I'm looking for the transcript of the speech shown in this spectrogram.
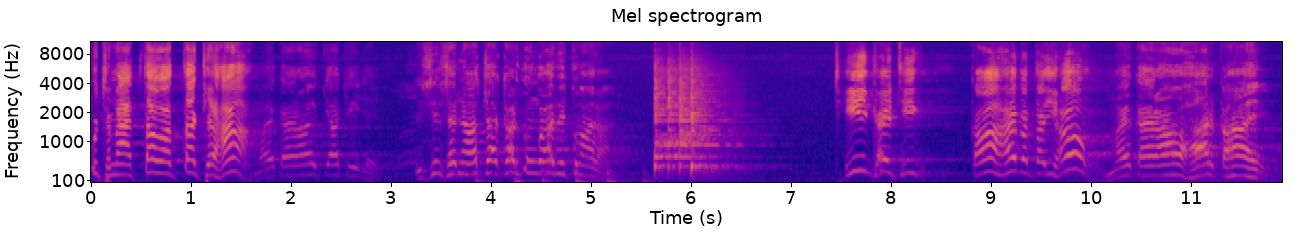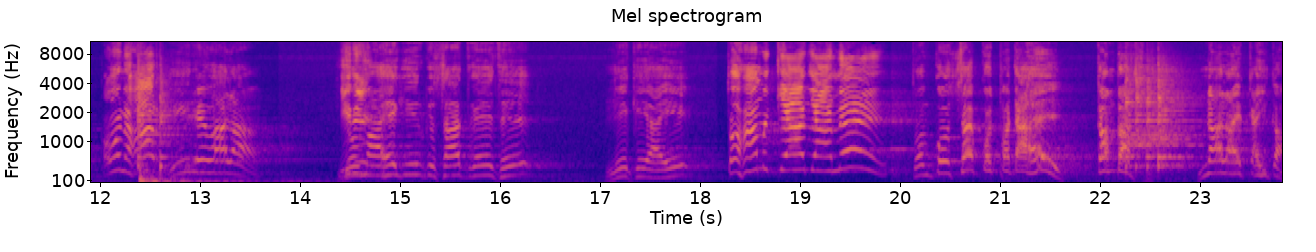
कुछ नाश्ता वास्ता क्या? मैं कह रहा हूँ क्या चीज़ है? इसी से नाश्ता कर दूँगा अभी तुम्हारा। ठीक है ठीक। कहाँ है बताइए हो मैं कह रहा हूँ हार कहाँ है? कौन हार? हीरे वाला। हीरे जो माहेगीर के साथ गए थे लेके आए। तो हम क्या जाने? तुमको सब कुछ पता है कम बस। नालायक कहीं का।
